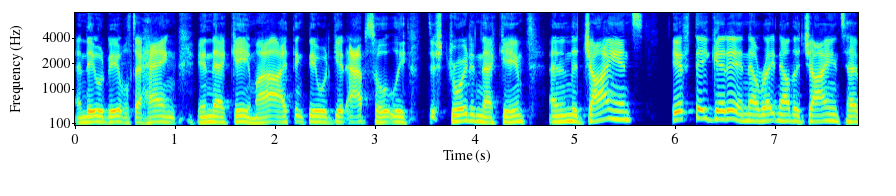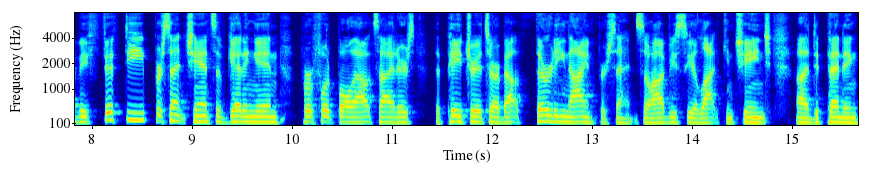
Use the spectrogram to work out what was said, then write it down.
and they would be able to hang in that game. I, I think they would get absolutely destroyed in that game. And then the Giants if they get in. Now, right now, the Giants have a 50% chance of getting in per football outsiders. The Patriots are about 39%. So obviously, a lot can change uh, depending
